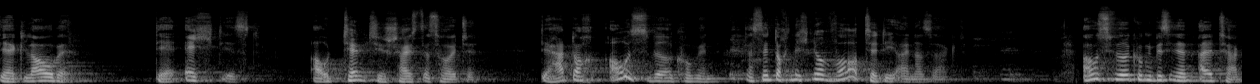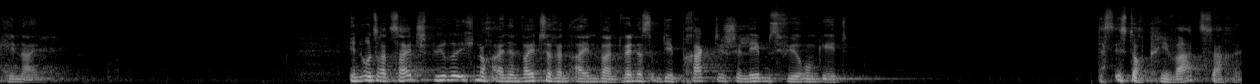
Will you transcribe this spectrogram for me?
Der Glaube, der echt ist, authentisch heißt das heute, der hat doch Auswirkungen. Das sind doch nicht nur Worte, die einer sagt. Auswirkungen bis in den Alltag hinein. In unserer Zeit spüre ich noch einen weiteren Einwand, wenn es um die praktische Lebensführung geht. Das ist doch Privatsache,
